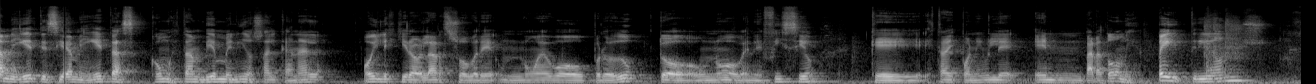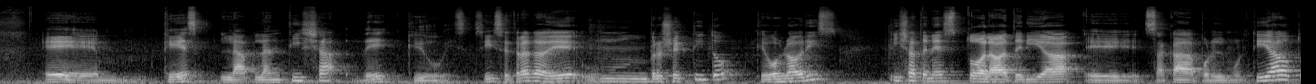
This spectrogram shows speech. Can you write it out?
amiguetes y amiguetas, ¿cómo están? Bienvenidos al canal. Hoy les quiero hablar sobre un nuevo producto, un nuevo beneficio que está disponible para todos mis Patreons, eh, que es la plantilla de Cubase. ¿sí? Se trata de un proyectito que vos lo abrís y ya tenés toda la batería eh, sacada por el multi-out,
